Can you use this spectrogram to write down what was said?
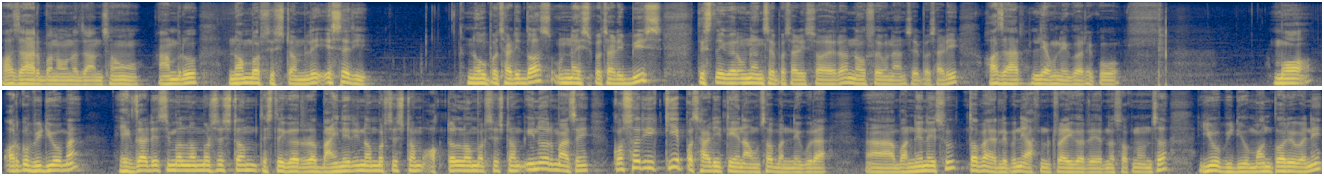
हजार बनाउन जान्छौँ। हाम्रो नम्बर सिस्टमले यसरी नौ पछाडि दस उन्नाइस पछाडि बिस त्यस्तै गरेर उनान्सय पछाडि सय र नौ सय उनान्सय पछाडि हजार ल्याउने गरेको म अर्को भिडियोमा हेक्जाडेसिमल नम्बर सिस्टम त्यस्तै गरेर binary number system octal number system यिनीहरूमा चाहिँ कसरी के पछाडि टेन आउँछ भन्ने कुरा भन्ने नै छु। तपाईँहरूले पनि आफ्नो ट्राई गरेर हेर्न सक्नुहुन्छ। यो भिडियो मन पऱ्यो भने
